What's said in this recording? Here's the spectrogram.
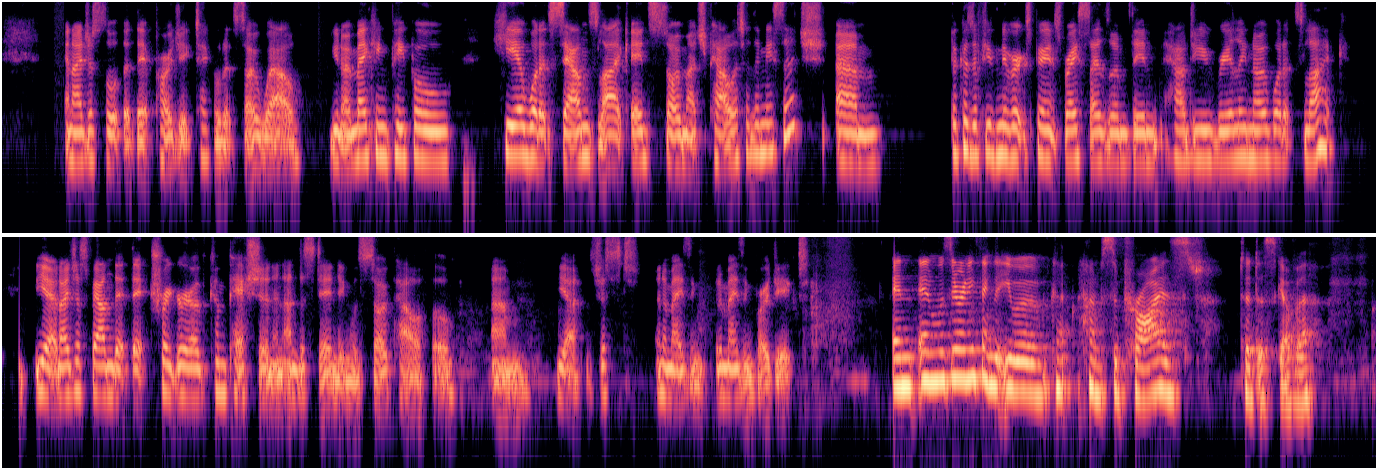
and I just thought that that project tackled it so well. You know, making people hear what it sounds like adds so much power to the message. Um, because if you've never experienced racism then how do you really know what it's like? Yeah and i just found that that trigger of compassion and understanding was so powerful. Um, yeah it's just an amazing an amazing project. And and was there anything that you were kind of surprised to discover?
